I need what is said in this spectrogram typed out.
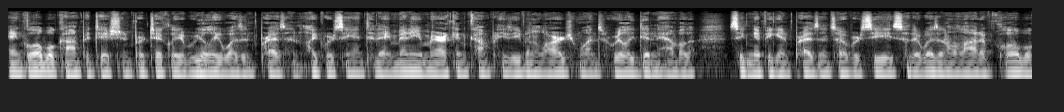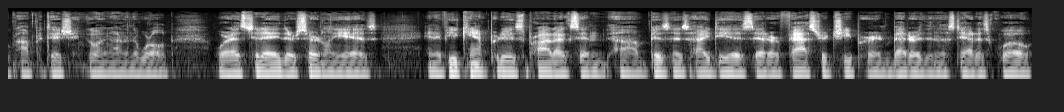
And global competition, particularly, really wasn't present like we're seeing today. Many American companies, even large ones, really didn't have a significant presence overseas, so there wasn't a lot of global competition going on in the world. Whereas today, there certainly is. And if you can't produce products and uh, business ideas that are faster, cheaper, and better than the status quo,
